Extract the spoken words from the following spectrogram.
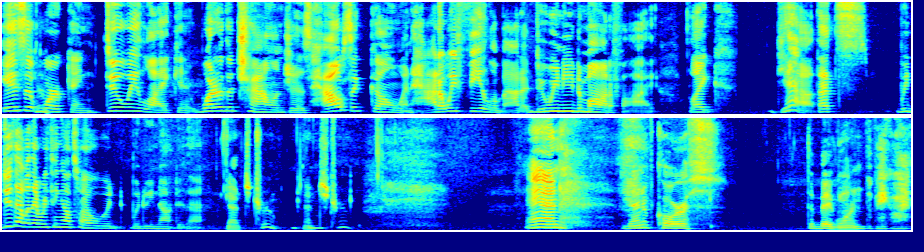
Is it working? Do we like it? What are the challenges? How's it going? How do we feel about it? Do we need to modify? Like, yeah, that's we do that with everything else. Why would would we not do that? That's true. That's mm-hmm. true. And then, of course, the big one. The big one,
